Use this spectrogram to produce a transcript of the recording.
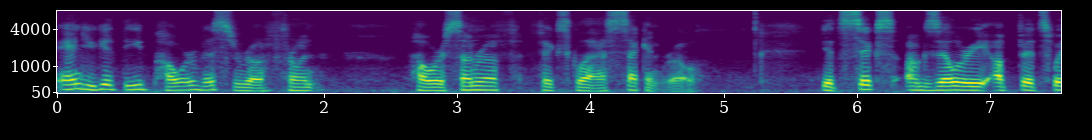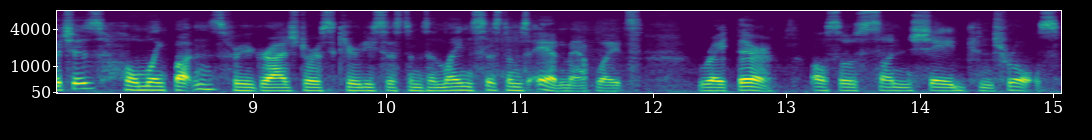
And you get the Power Vista front, power sunroof, fixed glass second row. get six auxiliary upfit switches, home link buttons for your garage door security systems and lane systems, and map lights right there. Also sunshade controls.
